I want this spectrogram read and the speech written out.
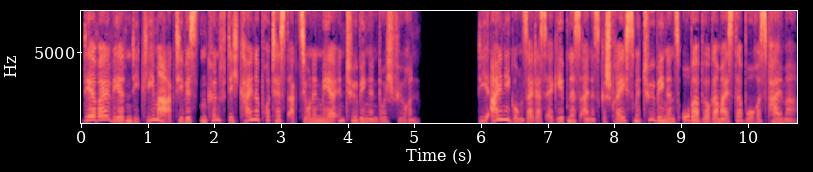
Derweil werden die Klimaaktivisten künftig keine Protestaktionen mehr in Tübingen durchführen. Die Einigung sei das Ergebnis eines Gesprächs mit Tübingens Oberbürgermeister Boris Palmer.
